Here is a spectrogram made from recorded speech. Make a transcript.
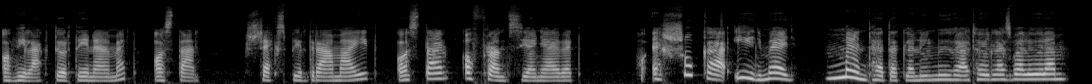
a világtörténelmet, aztán Shakespeare drámáit, aztán a francia nyelvet. Ha ez soká így megy, menthetetlenül művelt hölgy lesz belőlem.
